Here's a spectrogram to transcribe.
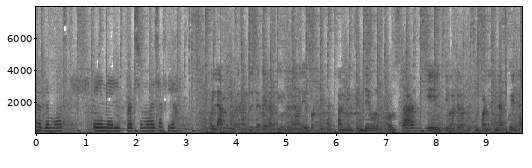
nos vemos en el próximo desafío. Hola, mi nombre es Andrés Herrera, soy entrenador y deportista actualmente en Devils All Star. Eh, llevo alrededor de 5 años en la escuela.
